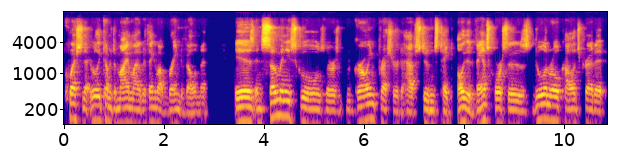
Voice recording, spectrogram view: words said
question that really comes to my mind when we think about brain development is in so many schools, there's growing pressure to have students take all these advanced courses, dual enroll college credit,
